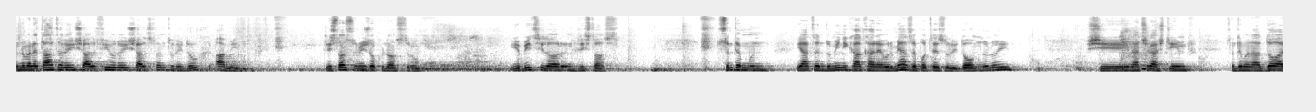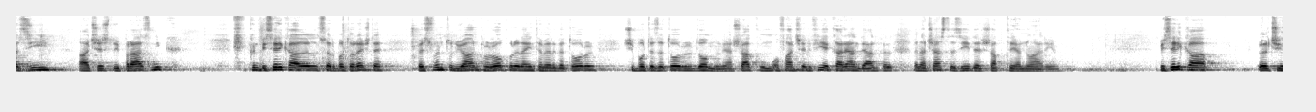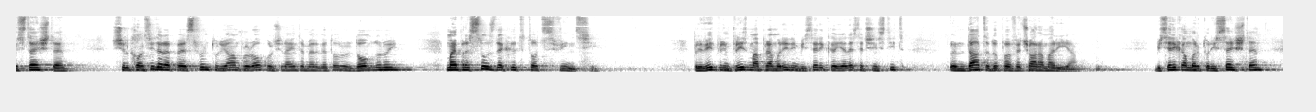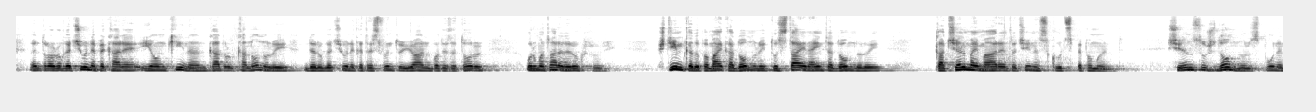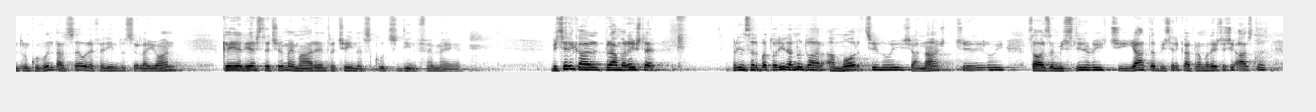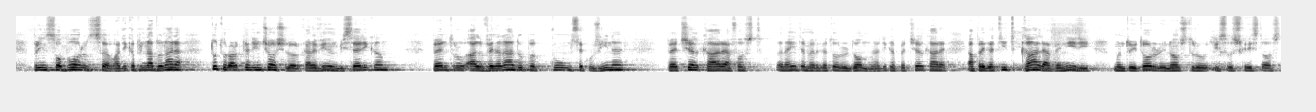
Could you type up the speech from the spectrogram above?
În numele Tatălui și al Fiului și al Sfântului Duh. Amin. Hristos în mijlocul nostru. Iubiților în Hristos. Suntem în, iată, în duminica care urmează botezului Domnului și în același timp suntem în a doua zi a acestui praznic, când Biserica îl sărbătorește pe Sfântul Ioan, prorocul înainte mergătorul, și botezătorul Domnului, așa cum o face în fiecare an de altfel în această zi de 7 ianuarie. Biserica îl cinstește și îl consideră pe Sfântul Ioan Prorocul și înainte mergătorul Domnului mai presus decât toți Sfinții. Privit prin prisma preamăririi în biserică, el este cinstit îndată după Fecioara Maria. Biserica mărturisește într-o rugăciune pe care o închină în cadrul canonului de rugăciune către Sfântul Ioan Botezătorul, următoarele lucruri. Știm că după Maica Domnului, Tu stai înaintea Domnului ca cel mai mare între cei născuți pe pământ. Și însuși Domnul spune într-un cuvânt al său, referindu-se la Ioan, că El este cel mai mare între cei născuți din femeie. Biserica îl preamărește prin sărbătorirea nu doar a morții lui și a nașterii lui sau a zămislirii lui, ci iată, Biserica îl preamărește și astăzi prin soborul său, adică prin adunarea tuturor credincioșilor care vin în biserică pentru a-L venera după cum se cuvine pe Cel care a fost înainte mergătorul Domnului, adică pe Cel care a pregătit calea venirii Mântuitorului nostru Isus Hristos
